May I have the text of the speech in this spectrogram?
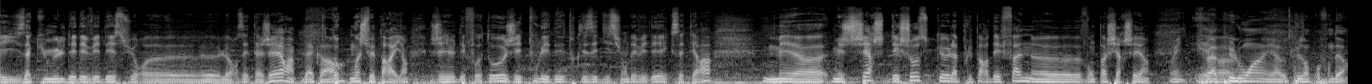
ils accumulent des DVD sur leurs étagères. D'accord. Donc moi je fais pareil, hein. j'ai des photos, j'ai tous les, toutes les éditions DVD, etc. Mais, mais je cherche des choses que la plupart des fans vont pas chercher. Hein. Oui, tu vas plus loin et plus en profondeur.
